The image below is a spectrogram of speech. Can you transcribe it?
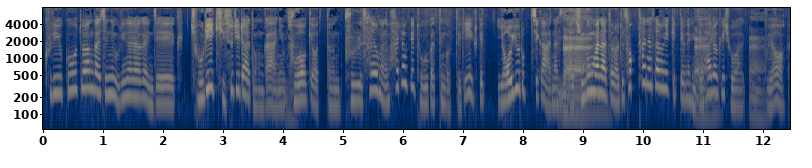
그리고 또 한 가지는 우리나라가 이제 그 조리 기술이라던가 아니면 네. 부엌의 어떤 불 사용하는 화력의 도구 같은 것들이 그렇게 여유롭지가 않았어요. 네. 중국만 하더라도 석탄을 사용했기 때문에 굉장히 네. 화력이 좋았고요. 네.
